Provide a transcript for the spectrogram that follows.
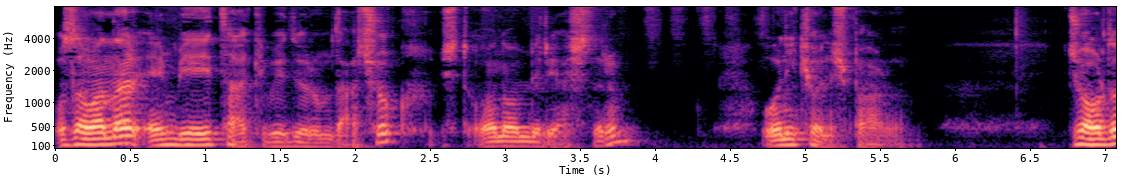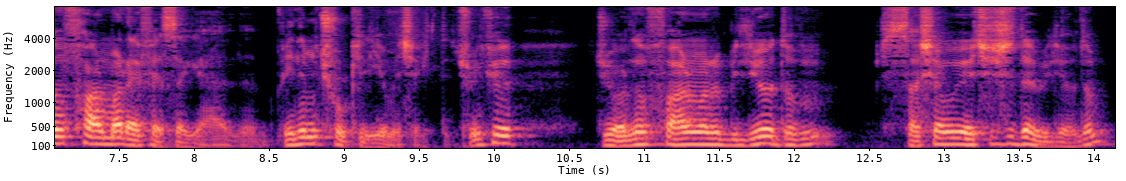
o zamanlar NBA'yi takip ediyorum daha çok. İşte 10-11 yaşlarım. 12-13 pardon. Jordan Farmer Efes'e geldi. Benim çok ilgimi çekti. Çünkü Jordan Farmer'ı biliyordum. Sasha Vujicic'i de biliyordum.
